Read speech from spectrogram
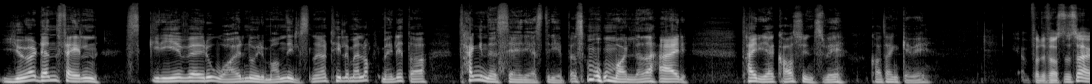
gjør den feilen, skriver Roar Nordmann Nilsen. Jeg har til og med lagt med en liten tegneseriestripe som omhandler det her. Terje, hva syns vi? Hva tenker vi? For det første så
